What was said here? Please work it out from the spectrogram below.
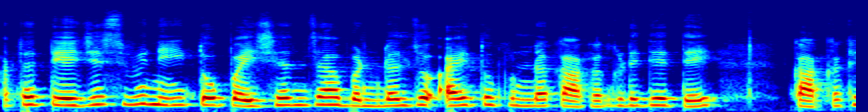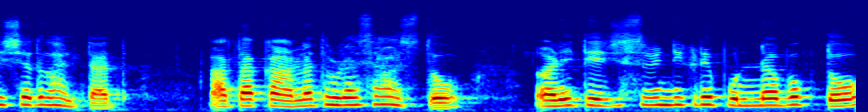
आता तेजस्विनी तो पैशांचा बंडल जो आहे तो पुन्हा काकाकडे देते काका खिशात घालतात. आता काना थोडासा हसतो आणि तेजस्विनीकडे पुन्हा बघतो.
